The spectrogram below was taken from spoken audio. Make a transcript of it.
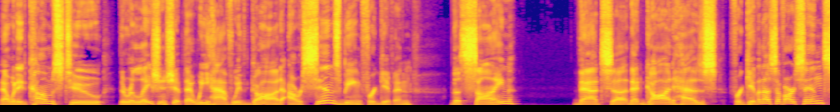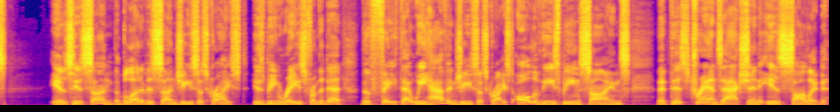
Now, when it comes to the relationship that we have with God, our sins being forgiven, the sign that uh, that God has forgiven us of our sins is his son, the blood of his son, Jesus Christ, his being raised from the dead, the faith that we have in Jesus Christ, all of these being signs that this transaction is solid.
